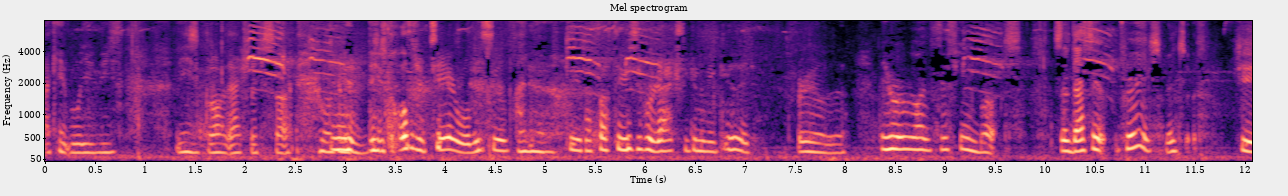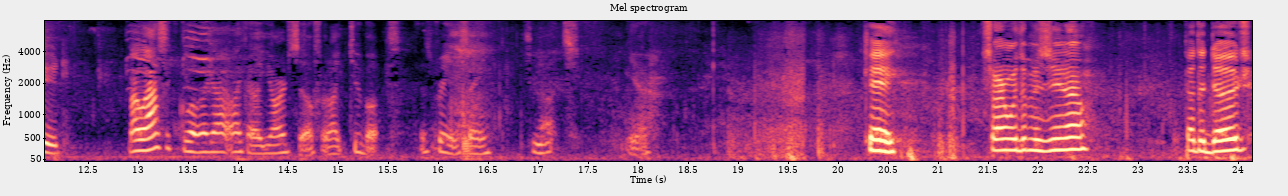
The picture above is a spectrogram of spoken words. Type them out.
I can't believe these these gloves actually suck. Dude, these gloves are terrible. This is I know. dude, I thought these were actually gonna be good. For real though. They were like 15 bucks. So that's it, pretty expensive. Dude, My last glove I got like a yard sale for like two bucks. It's pretty insane. it's nuts. Yeah. Okay, starting with the Mizuno. Got the Doge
